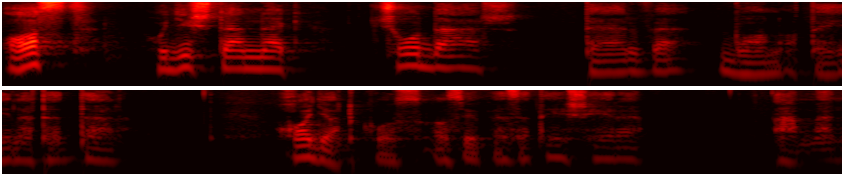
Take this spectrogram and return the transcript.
azt, hogy Istennek csodás terve van a te életeddel. Hagyatkozz az ő vezetésére. Amen.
